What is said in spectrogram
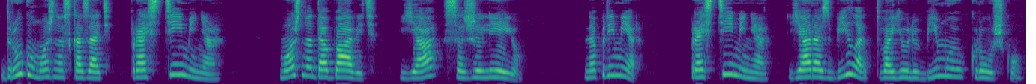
Другу можно сказать «прости меня». Можно добавить «я сожалею». Например, «Прости меня, я разбила твою любимую кружку».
